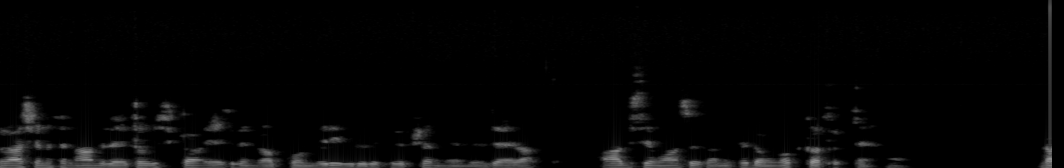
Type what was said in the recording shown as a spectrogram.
تلاش کرنے سے نہ ملے تو اس کا ایک لنک آپ کو میری ویڈیو ڈسکرپشن میں مل جائے گا۔ آپ اسے وہاں سے آسانی سے ڈاؤن لوڈ کر سکتے ہیں۔ ڈاؤن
